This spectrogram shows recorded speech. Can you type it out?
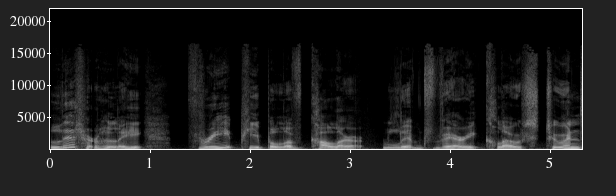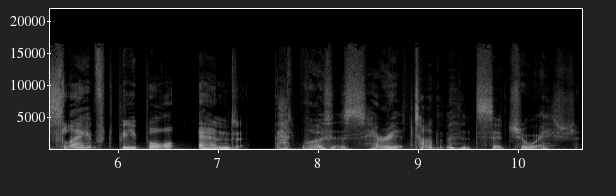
literally, free people of color lived very close to enslaved people, and that was Harriet Tubman's situation.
